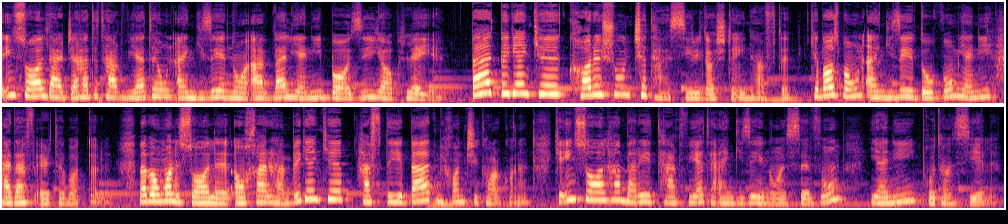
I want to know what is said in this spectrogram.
این سوال در جهت تقویت اون انگیزه نوع اول یعنی بازی یا پلیه. بعد بگن که کارشون چه تأثیری داشته این هفته که باز با اون انگیزه دوم یعنی هدف ارتباط داره. و به عنوان سوال آخر هم بگن که هفته بعد می‌خوان چیکار کنن؟ که این سوال هم برای تقویت انگیزه نوع سوم یعنی پتانسیله.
